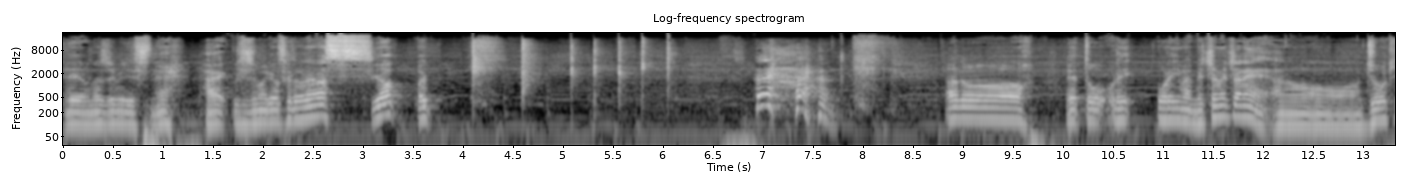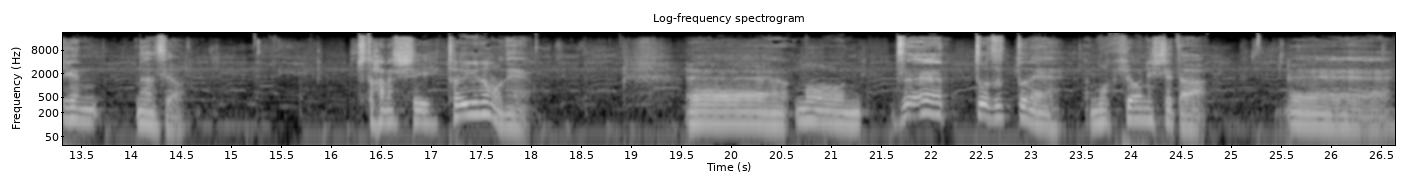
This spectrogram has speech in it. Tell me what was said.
えー、おなじみですね。はい、牛島亮介でございます。よっはい。あのー、えっと、俺、俺今めちゃめちゃね、あのー、上機嫌なんですよ。ちょっと話というのもね、えー、もう、ずっとずっとね、目標にしてた、えー、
